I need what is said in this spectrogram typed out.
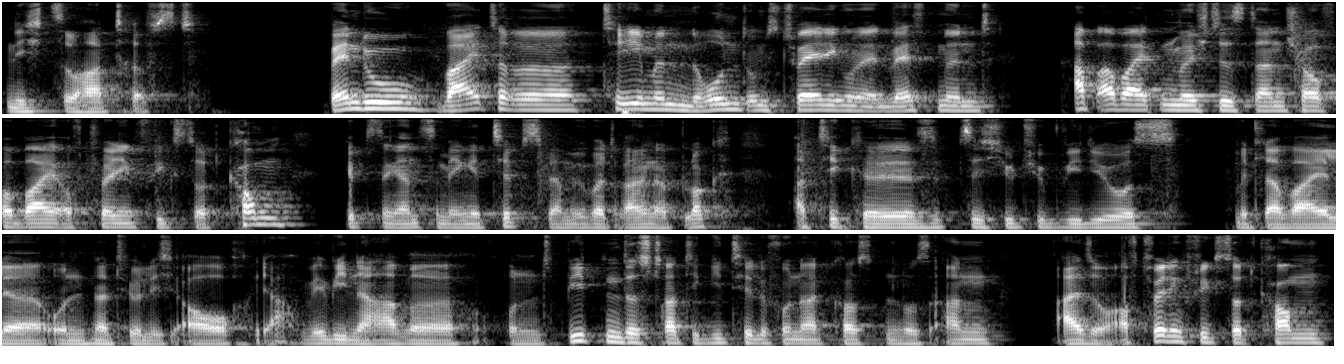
nicht so hart triffst. Wenn du weitere Themen rund ums Trading und Investment abarbeiten möchtest, dann schau vorbei auf tradingfreaks.com. Gibt es eine ganze Menge Tipps. Wir haben über 300 Blogartikel, 70 YouTube-Videos mittlerweile und natürlich auch ja, Webinare und bieten das Strategietelefonat kostenlos an. Also auf tradingfreaks.com,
